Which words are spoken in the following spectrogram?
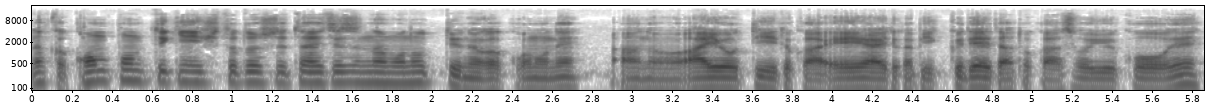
なんか根本的に人として大切なものっていうのが、このね、あの、IoT とか AI とかビッグデータとか、そういうこうね、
